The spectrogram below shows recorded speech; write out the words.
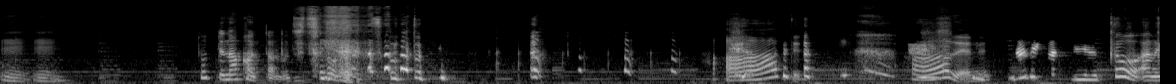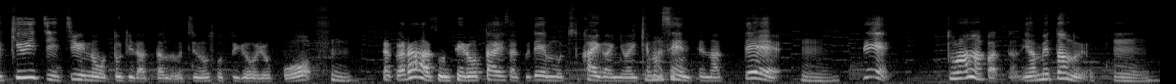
うん。うん。取ってなかったの、実は。その時。はーって。はーだよね。なぜかっていうと、あの、911の時だったの、うちの卒業旅行。うん。だから、そのテロ対策でもうちょっと海外には行けませんってなって、うん。で、取らなかったの。やめたのよ、うん。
